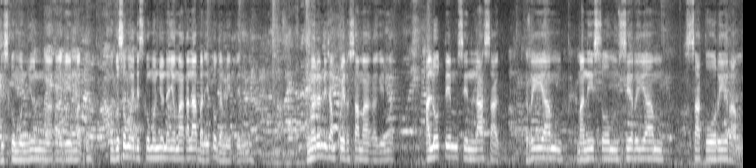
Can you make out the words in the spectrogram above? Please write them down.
Diskomunyon mga kagimat. Kung gusto mo i-diskomunyon na yung mga kalaban, ito gamitin mo. Meron din siyang puwersa mga kagimat. Alutim sinlasag, Riam manisum Siriam sakuriram.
